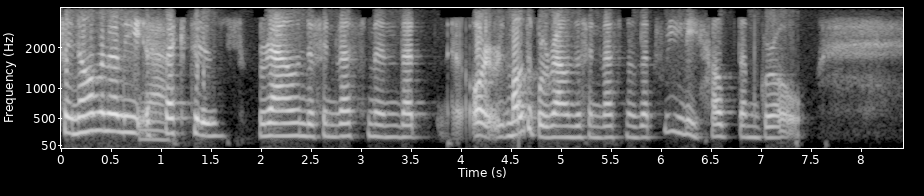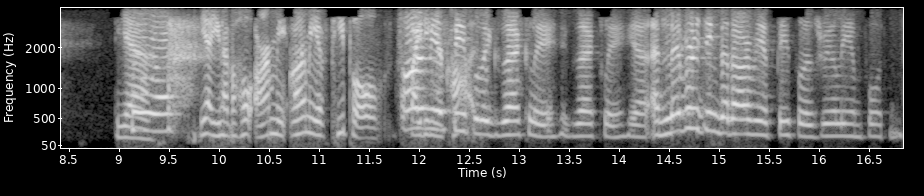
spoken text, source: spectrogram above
phenomenally yeah. effective round of investment that, or multiple rounds of investments that really helped them grow. Yeah, so, uh, yeah. You have a whole army army of people fighting army your of people, exactly, exactly. Yeah, and leveraging that army of people is really important.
